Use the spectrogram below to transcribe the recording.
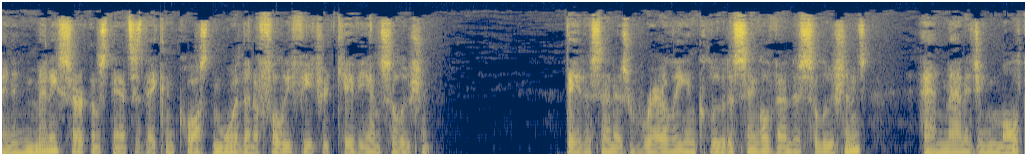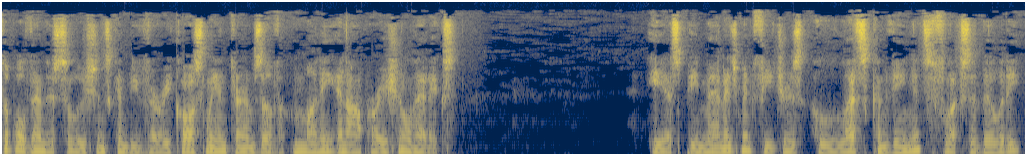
and in many circumstances they can cost more than a fully featured KVM solution. Data centers rarely include a single vendor solutions, and managing multiple vendor solutions can be very costly in terms of money and operational headaches. ESP management features less convenience, flexibility,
